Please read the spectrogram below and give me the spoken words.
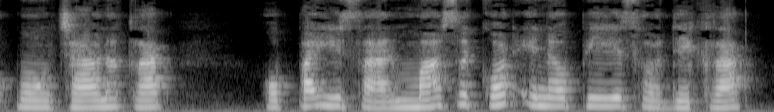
6โมงเช้านะครับอบไปอีสานมาสกอต NLP สวัสดีครับ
